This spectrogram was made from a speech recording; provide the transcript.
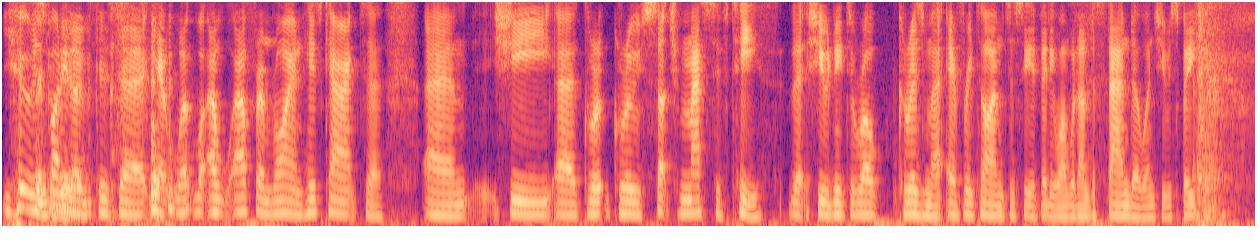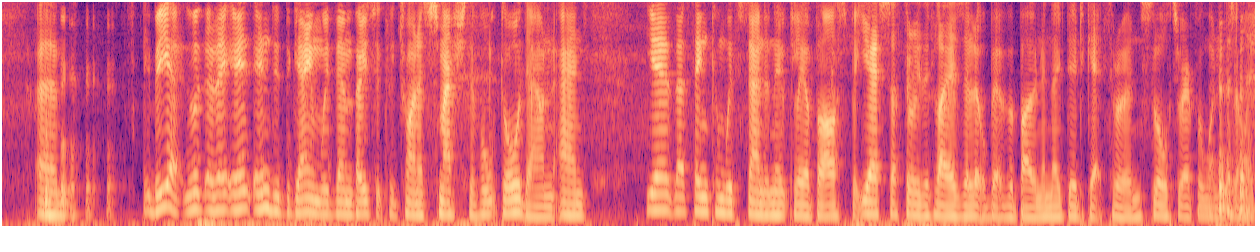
it was Super funny though because uh, yeah, well, well, our, our friend Ryan, his character, um, she uh, grew, grew such massive teeth that she would need to roll charisma every time to see if anyone would understand her when she was speaking. Um, but yeah, they ended the game with them basically trying to smash the vault door down, and yeah, that thing can withstand a nuclear blast. But yes, I threw the players a little bit of a bone, and they did get through and slaughter everyone inside.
